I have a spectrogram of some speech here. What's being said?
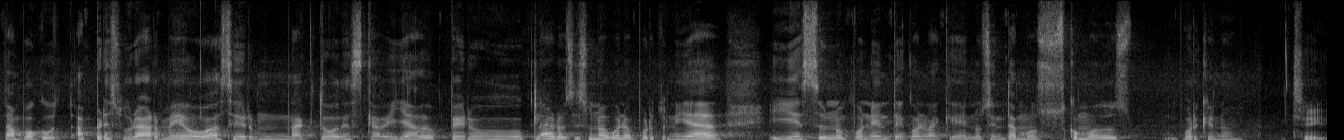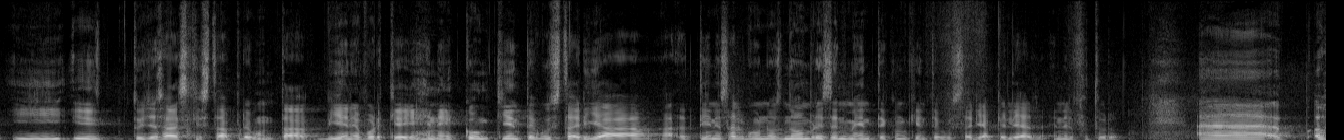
tampoco apresurarme o hacer un acto descabellado, pero claro, si es una buena oportunidad y es un oponente con la que nos sintamos cómodos, ¿por qué no? Sí, y, y, tú ya sabes que esta pregunta viene porque viene con quién te gustaría, ah, ¿tienes algunos nombres en mente con quién te gustaría pelear en el futuro? Ah, o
